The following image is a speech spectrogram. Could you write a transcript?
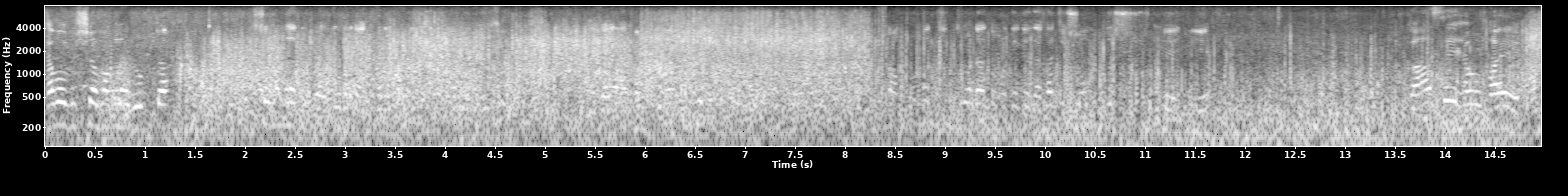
দেখাবো বিশ্ববাংলার রূপটা বিশ্ববাংলাতে পর্যটক একেবারে রয়েছে তাছাড়া এখন সম্পূর্ণ চিত্রটা তোমাদেরকে দেখাচ্ছি সমুদ্রকে নিয়ে कहाँ से हो भाई हम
